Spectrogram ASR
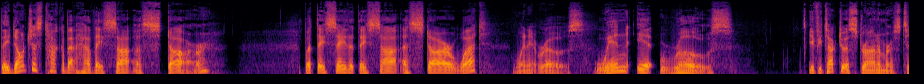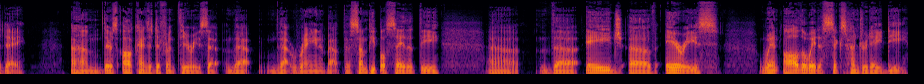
They don't just talk about how they saw a star, but they say that they saw a star what? When it rose. When it rose. If you talk to astronomers today, um, there's all kinds of different theories that that that reign about this. Some people say that the uh, the age of Aries went all the way to 600 AD,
